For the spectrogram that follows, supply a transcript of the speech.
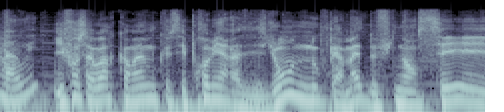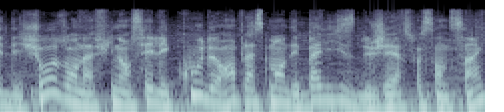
Bah oui. Il faut savoir quand même que ces premières adhésions nous permettent de financer des choses. On a financé les coûts de remplacement des balises du GR65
